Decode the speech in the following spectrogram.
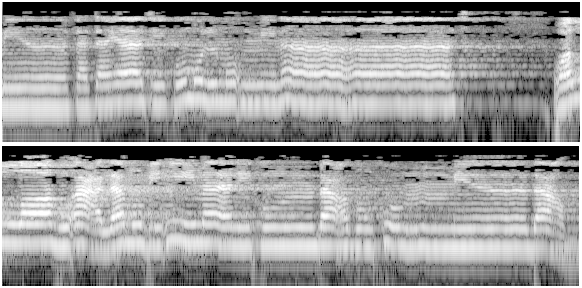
من فتياتكم المؤمنات والله أعلم بإيمانكم بعضكم من بعض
